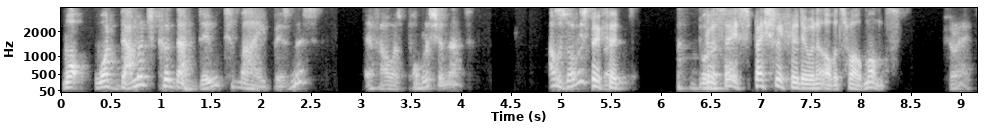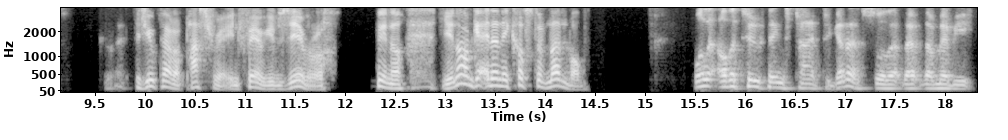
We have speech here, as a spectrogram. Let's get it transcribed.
what what damage could that do to my business if I was publishing that? I was obviously for, but, say, especially if you're doing it over 12 months. Correct. Correct. Because you can have a pass rate in theory of zero. You know, you're not getting any custom then, Bob. Well, are the two things tied together so that they're, they're maybe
